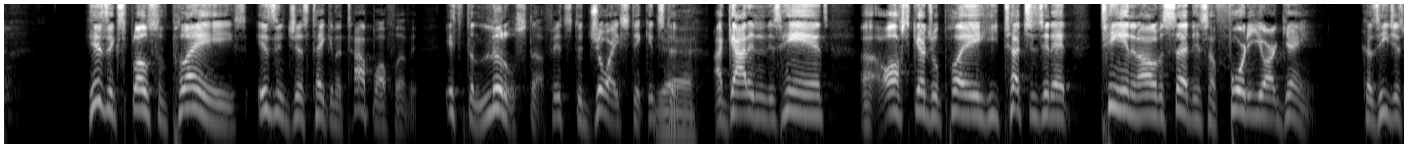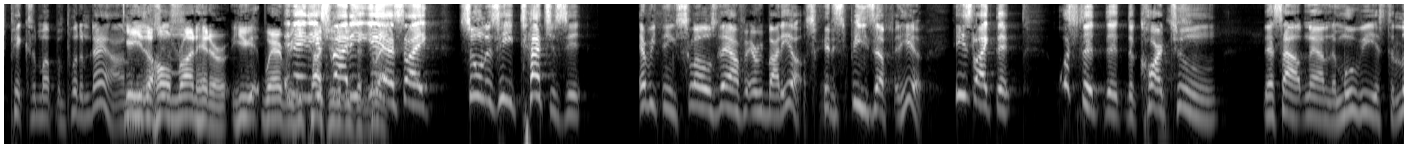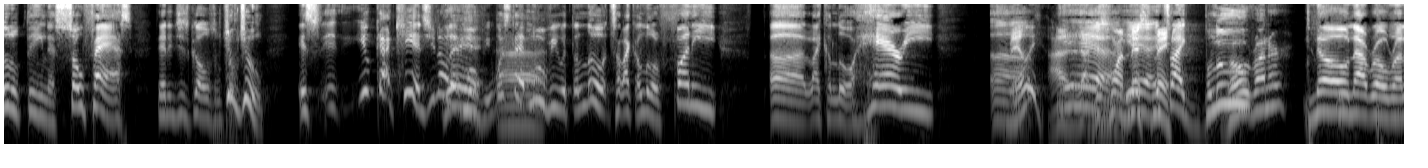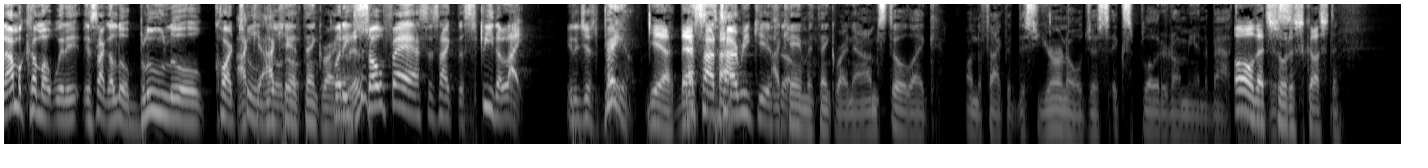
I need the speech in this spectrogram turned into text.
his explosive plays isn't just taking the top off of it. It's the little stuff. It's the joystick. It's Yeah. the I got it in his hands. Uh, off schedule play. He touches it at ten, and all of a sudden it's a forty yard gain because he just picks him up and put him down. I Yeah, mean, he's a home just- run hitter. He, wherever he touches it's not. it, yeah, it's like soon as he touches it, everything slows down for everybody else. It speeds up for him. He's like the what's the the, the cartoon that's out now in the movie? It's the little thing that's so fast that it just goes zoom zoom. It's it, you got kids, you know that Yeah, yeah. movie. What's that Uh, movie with the little? It's like a little funny, uh, like a little hairy. Uh, Really? I- I- yeah, this one yeah. me. It's like blue. Road Runner. No, not Road Runner. I'm gonna come up with it. It's like a little blue little cartoon. I can't- I can't think right But now. he's so fast, it's like the speed of light. It'll just bam. yeah, That's, that's, how Ty- Tyreek is. I though. can't even think right now. I'm still like on the fact that this urinal just exploded on me in the bathroom. Oh, that's so disgusting.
